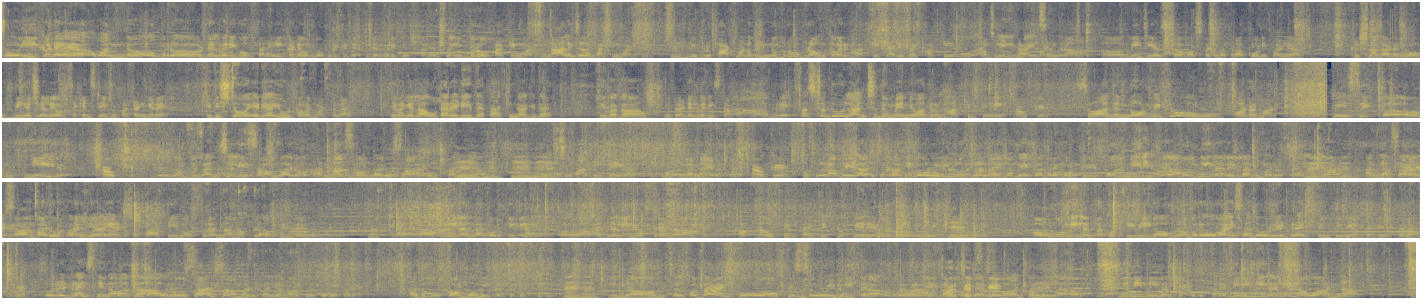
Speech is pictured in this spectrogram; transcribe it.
ಸೊ ಈ ಕಡೆ ಒಂದು ಒಬ್ರು ಡೆಲಿವರಿಗೆ ಹೋಗ್ತಾರೆ ಈ ಕಡೆ ಒಂದು ಒಬ್ರು ಡೆಲಿವರಿಗೆ ಹೋಗ್ತಾರೆ. ಸೊ ಇಬ್ರು ಪ್ಯಾಕಿಂಗ್ ಮಾಡ್ತೀವಿ. ನಾಲ್ಕು ಜನ ಪ್ಯಾಕಿಂಗ್ ಮಾಡ್ತೀವಿ. ಇಬ್ರು ಪ್ಯಾಕ್ ಮಾಡೋದು ಇನ್ನೊಬ್ರು ಬ್ರೌನ್ ಕವರ್ಗೆ ಹಾಕಿ ಕ್ಯಾರಿ ಬ್ಯಾಗ್ ಹಾಕಿ complete Mylasandra B G S hospital ಹತ್ರ Kodipalya Krishna garden B H L layout second stage Pattanagere ಇದಿಷ್ಟು ಏರಿಯಾ ಇವಳು ಕವರ್ ಮಾಡ್ತಾಳೆ ಇವಾಗೆಲ್ಲ ಊಟ ರೆಡಿ ಇದೆ ಪ್ಯಾಕಿಂಗ್ ಆಗಿದೆ. ಇವಾಗ ಊಟ ಡೆಲಿವರಿ ಸ್ಟಾರ್ಟ್ ಬ್ರೇಕ್ಫಾಸ್ಟದ್ದು ಲಂಚ್ದು ಮೆನ್ಯೂ ಅದ್ರಲ್ಲಿ ಹಾಕಿರ್ತೀನಿ. ಓಕೆ ಸೊ ಅದನ್ನ ನೋಡ್ಬಿಟ್ಟು ಆರ್ಡರ್ ಮಾಡಿ ಬೇಸಿಕ್ ನೀಡ್ ಓಕೆ ನಮ್ದು ಲಂಚಲ್ಲಿ ಸಾಂಬಾರು ಅನ್ನ ಸಾಂಬಾರು ಸಾರು ಪಲ್ಯ ಎರಡು ಚಪಾತಿ ಮೊಸರನ್ನ ಇರುತ್ತೆ. ಓಕೆ ಮೊಸರನ್ನ ಬೇಡ ಚಪಾತಿ ತಗೊಳ್ಳೋರಿಗೆ ಮೊಸರನ್ನ ಎಲ್ಲ ಬೇಕಾದ್ರೆ ಕೊಡ್ತೀವಿ. ಫುಲ್ ಮೀಲ್ ಇದೆ. ಫುಲ್ ಮೀಲಲ್ಲಿ ಎಲ್ಲಾನು ಬರುತ್ತೆ. ಅನ್ನ ಸಾರು ಸಾಂಬಾರು ಪಲ್ಯ ಎರಡು ಚಪಾತಿ ಮೊಸರನ್ನ ಹಪ್ಪಳ ಉಪ್ಪಿನಕಾಯಿ ಕೊಡ್ತೀವಿ. ಮೀಲ್ ಅಂತ ಕೊಡ್ತೀವಿ. ಅದರಲ್ಲಿ ಮೊಸರನ್ನ ಹಪ್ಪಳ ಉಪ್ಪಿನಕಾಯಿ ಬಿಟ್ಟು ಬೇರೆ ಎಲ್ಲ ಕೊಡ್ತೀವಿ. ಕಾಂಬೋ ಮೀಲ್ ಅಂತ ಕೊಡ್ತೀವಿ. ಈಗ ಒಬ್ರೊಬ್ರು ವಯಸ್ಸಾದವ್ರು ರೆಡ್ ರೈಸ್ ತಿಂತೀವಿ ಅಂತ ಹೇಳ್ತಾರೆ. ಓಕೆ ಸೊ ರೆಡ್ ರೈಸ್ ತಿನ್ನೋವಾಗ ಅವರು ಸಾರು ಸಾಂಬಾರು ಪಲ್ಯ ಮಾತ್ರ ತಗೋತಾರೆ. ಅದು ಕಾಂಬೋ ಮೀಲ್ ಅಂತ ಕೊಡ್ತೀವಿ. ಇನ್ನು ಸ್ವಲ್ಪ ಬ್ಯಾಂಕು ಆಫೀಸು ಈ ತರ ಅಂತದೆಲ್ಲ ಅಂತವರೆಲ್ಲ ಮಿನಿ ಮೀಲ್ ಅಂತ ತಗೋತಾರೆ. ಮಿನಿ ಮೀಲಲ್ಲಿ ನಾವು ಅನ್ನ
